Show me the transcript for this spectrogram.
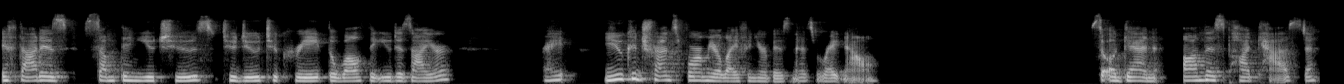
If that is something you choose to do to create the wealth that you desire, right? You can transform your life and your business right now. So, again, on this podcast,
